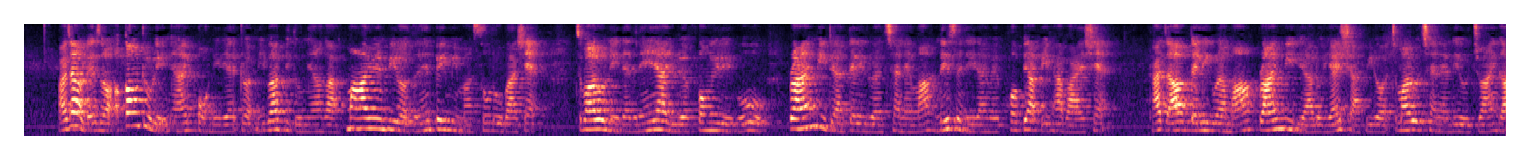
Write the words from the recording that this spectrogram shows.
။ဘာကြောင့်လဲဆိုတော့အကောင့်တူတွေအများကြီးပေါ်နေတဲ့အတွက်မိဘပြည်သူများကမှားယွင်းပြီးတော့သတင်းပေးမိမှာစိုးလို့ပါရှင်။ ကျမတို့အနေနဲ့သတင်းရယူတဲ့ဖုန်းလေးတွေကို Prime Media Telegram Channel မှာနေ့စဉ်နေ့တိုင်းပဲဖော်ပြပေးထားပါတယ်ရှင်။ဒါကြောင့် Telegram မှာ Prime Media လို့ရိုက်ရှာပြီးတော့ကျမတို့ channel လေးကို join က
